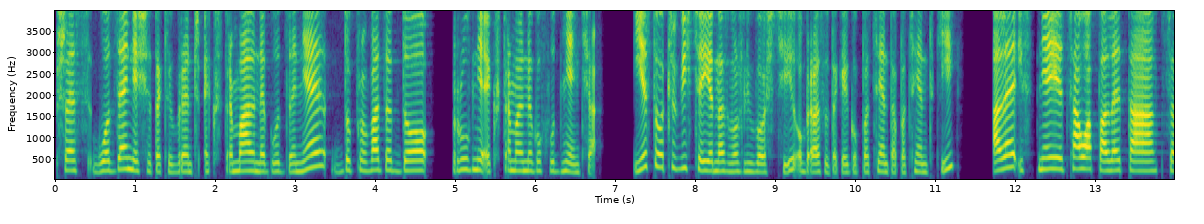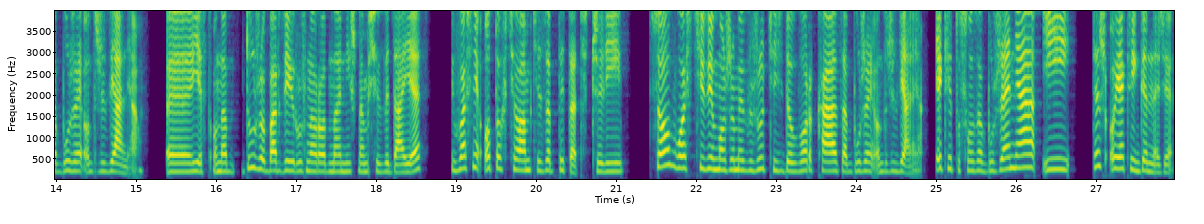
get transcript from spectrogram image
przez głodzenie się, takie wręcz ekstremalne głodzenie, doprowadza do równie ekstremalnego chudnięcia. Jest to oczywiście jedna z możliwości obrazu takiego pacjenta, pacjentki, ale istnieje cała paleta zaburzeń odżywiania. E, jest ona dużo bardziej różnorodna niż nam się wydaje. I właśnie o to chciałam Cię zapytać, czyli co właściwie możemy wrzucić do worka zaburzeń odżywiania? Jakie to są zaburzenia i też o jakiej genezie?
